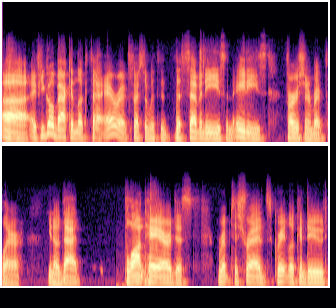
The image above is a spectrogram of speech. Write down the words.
uh, if you go back and look at that era, especially with the, the 70s and 80s version of Ric Flair, you know, that blonde hair, just ripped to shreds, great looking dude,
